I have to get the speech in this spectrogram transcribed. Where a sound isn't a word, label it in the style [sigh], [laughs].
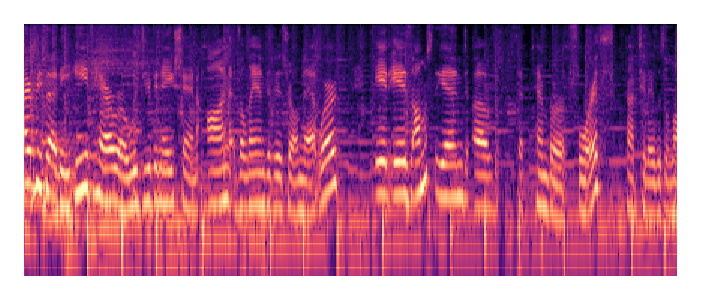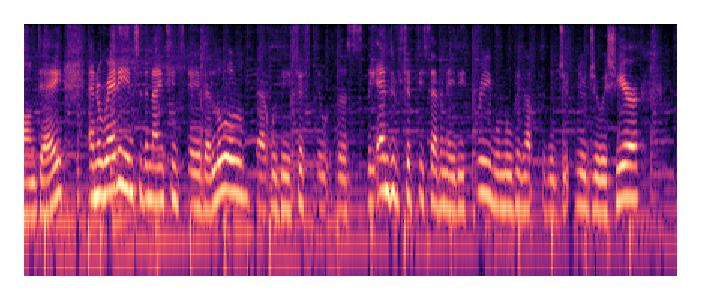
Hi, everybody. Eve Harow, Rejuvenation on the Land of Israel Network. It is almost the end of September 4th. God, today was a long day. And already into the 19th day of Elul, that would be 50, the, the end of 5783. We're moving up to the new Jewish year.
